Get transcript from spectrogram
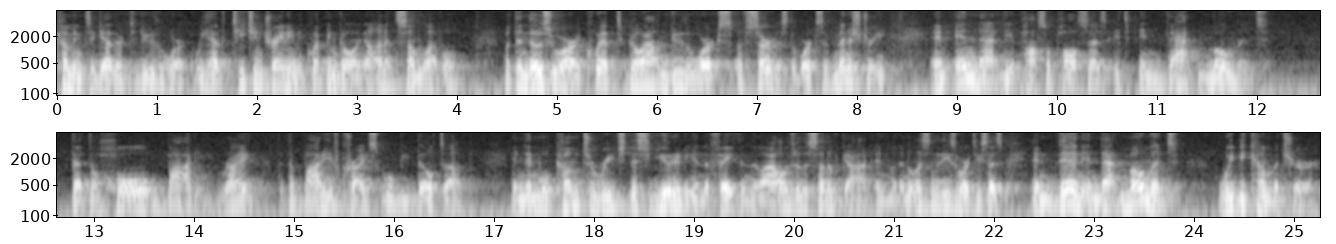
coming together to do the work. We have teaching, training, and equipping going on at some level, but then those who are equipped go out and do the works of service, the works of ministry. And in that, the Apostle Paul says it's in that moment that the whole body, right, that the body of Christ will be built up and then we'll come to reach this unity in the faith and the knowledge of the Son of God. And, and listen to these words. He says, And then in that moment, we become mature,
